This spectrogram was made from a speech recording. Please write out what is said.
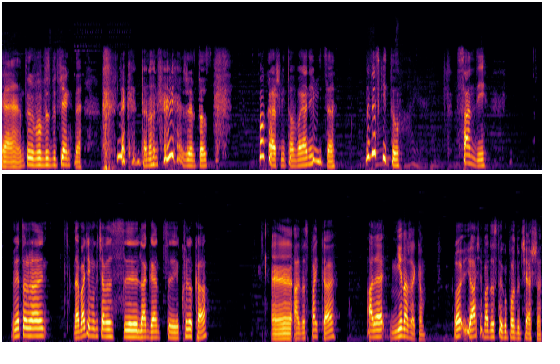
Nie, to już byłoby zbyt piękne. Legenda, no nie wierzę w to. Pokaż mi to, bo ja nie widzę. No bez kitu. Sandy. Mnie to, że najbardziej bym chciał z y, legend y, Kruka e, albo Spike'a, ale nie narzekam. O, ja się bardzo z tego powodu cieszę.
